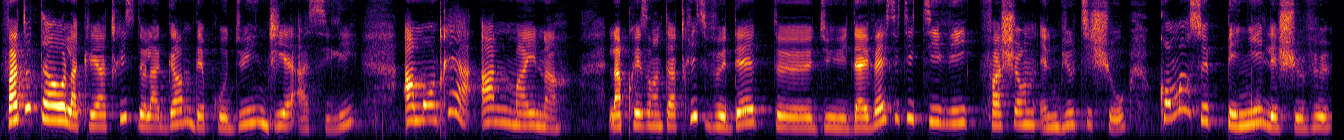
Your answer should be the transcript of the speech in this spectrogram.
Fatou Tao, la créatrice de la gamme des produits Njia Asili, a montré à Anne Maina, la présentatrice vedette euh, du Diversity TV Fashion and Beauty Show, comment se peigner les cheveux.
